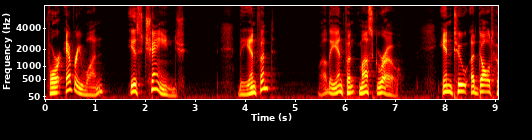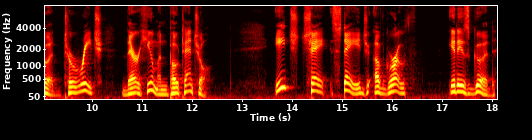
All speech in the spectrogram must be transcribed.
for everyone is change. The infant, well, the infant must grow into adulthood to reach their human potential. Each cha- stage of growth, it is good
